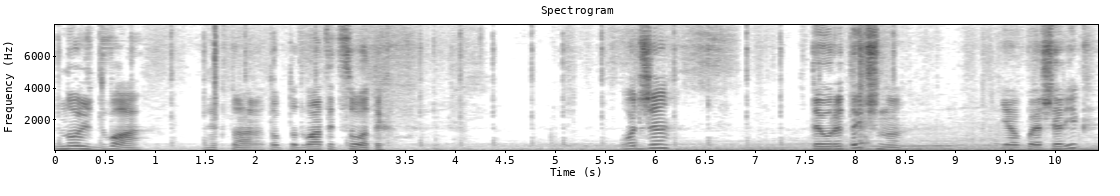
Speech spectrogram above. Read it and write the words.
0,2 гектара, тобто 20 сотих. Отже, теоретично я в перший рік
